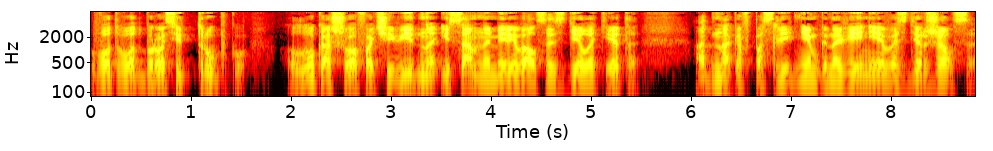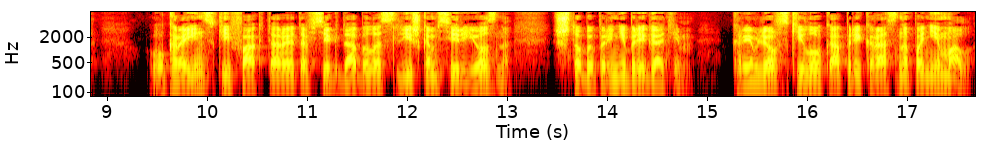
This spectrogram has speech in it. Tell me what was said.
вот-вот бросит трубку. Лукашов, очевидно, и сам намеревался сделать это, однако в последнее мгновение воздержался. Украинский фактор это всегда было слишком серьезно, чтобы пренебрегать им. Кремлевский Лука прекрасно понимал,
